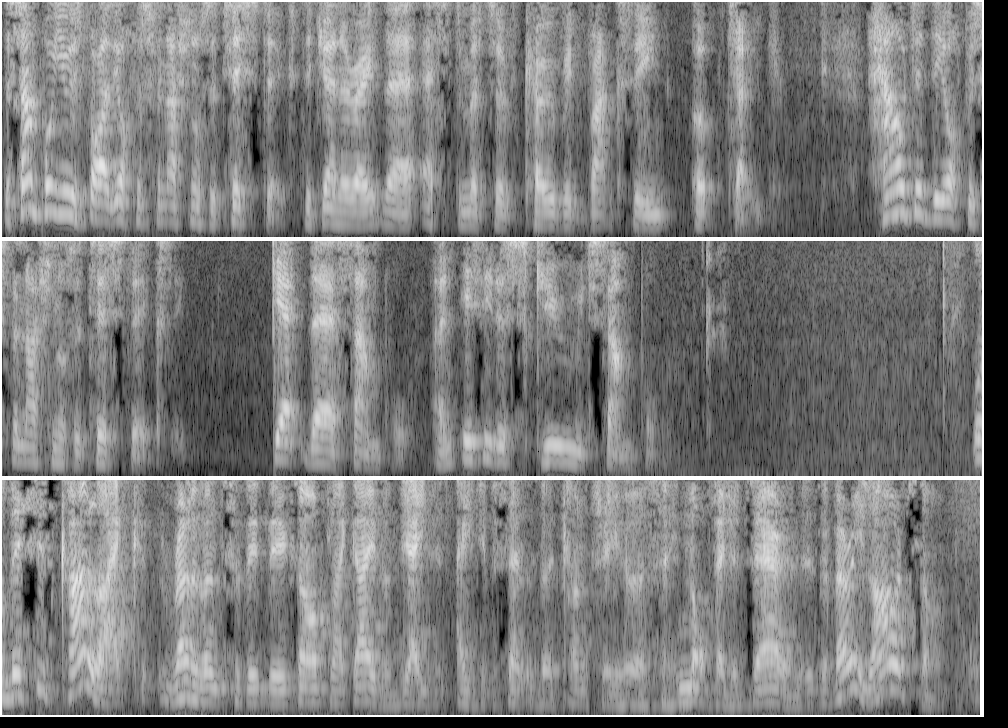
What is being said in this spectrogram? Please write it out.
the sample used by the Office for National Statistics to generate their estimate of COVID vaccine uptake. How did the Office for National Statistics get their sample? And is it a skewed sample? Well, this is kind of like relevant to the, the example I gave of the 80% of the country who are, say, not vegetarians. It's a very large sample,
